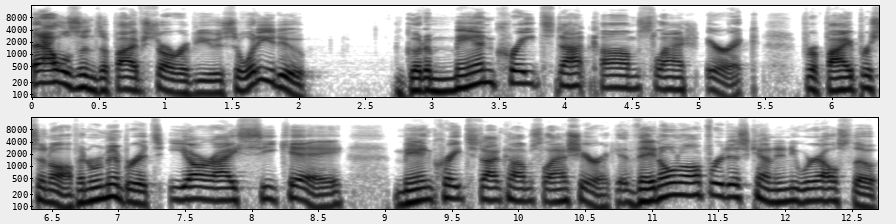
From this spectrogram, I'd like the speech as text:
Thousands of five star reviews. So what do you do? Go to mancrates.com slash Erick for 5% off. And remember, it's E R I C K, mancrates.com slash Erick. They don't offer a discount anywhere else, though.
